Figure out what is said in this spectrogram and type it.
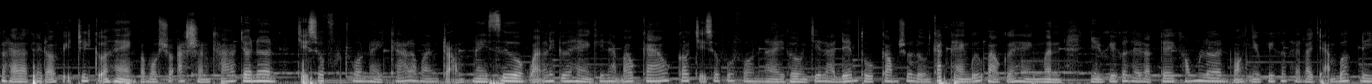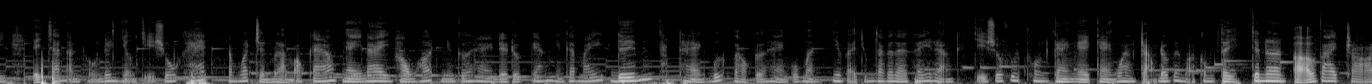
có thể là thay đổi vị trí cửa hàng và một số action khác cho nên, chỉ số footfall này khá là quan trọng. Ngày xưa, quản lý cửa hàng khi làm báo cáo, có chỉ số footfall này thường chỉ là đếm thủ công số lượng khách hàng bước vào cửa hàng mình. Nhiều khi có thể là kê khống lên, hoặc nhiều khi có thể là giảm bớt đi để tránh ảnh hưởng đến những chỉ số khác trong quá trình làm báo cáo. Ngày nay, hầu hết những cửa hàng đều được gắn những cái máy đếm khách hàng bước vào cửa hàng của mình. Như vậy, chúng ta có thể thấy rằng chỉ số footfall càng ngày càng quan trọng. Đối với mọi công ty. Cho nên, ở vai trò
